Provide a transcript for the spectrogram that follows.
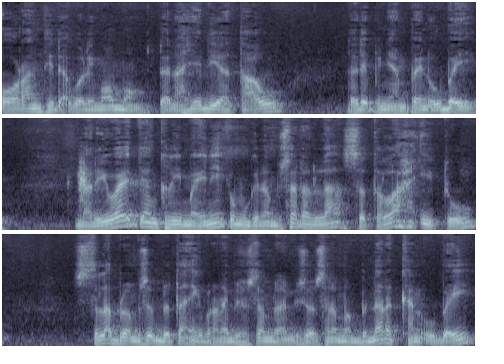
orang tidak boleh ngomong dan akhirnya dia tahu dari penyampaian Ubay. Nah riwayat yang kelima ini kemungkinan besar adalah setelah itu, setelah belum Mas'ud bertanya kepada Nabi SAW dan Nabi SAW membenarkan Ubay,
